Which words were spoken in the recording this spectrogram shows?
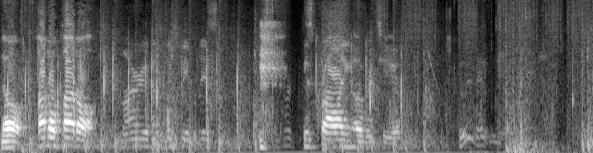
No, puddle, puddle. Maru, don't push me, please. He's crawling over to you. Who is out in the open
